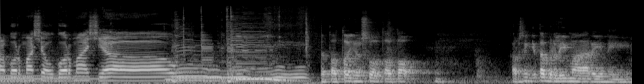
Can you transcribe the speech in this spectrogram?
Kamal Borma Show, Borma Show. Toto nyusul Toto. Harusnya kita berlima hari ini.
